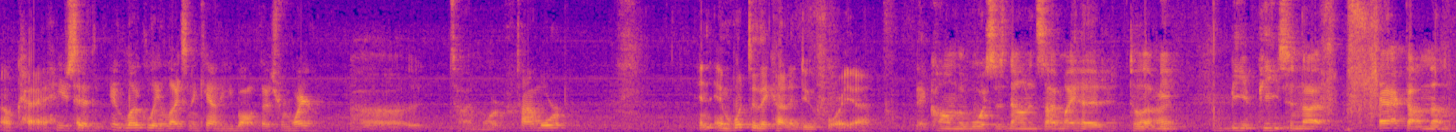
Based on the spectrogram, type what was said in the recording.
Okay. You said in- locally in Lexington County you bought those from where? Uh, time warp. Time Warp. And and what do they kind of do for you? They calm the voices down inside my head to let me be at peace and not act on them.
